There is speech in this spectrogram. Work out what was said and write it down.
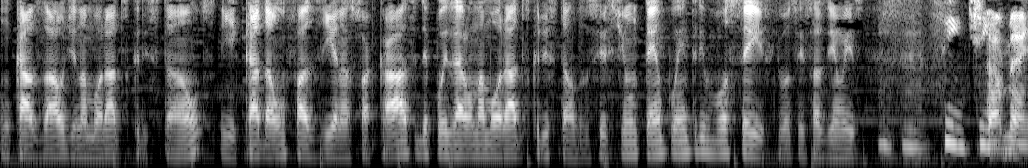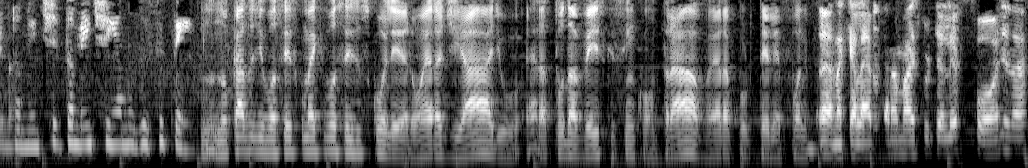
um casal de namorados cristãos e cada um fazia na sua casa e depois eram namorados cristãos. Vocês tinham um tempo entre vocês que vocês faziam isso. Uhum. Sim, tínhamos. Também, né? também, também tínhamos esse tempo. No caso de vocês, como é que vocês escolheram? Era diário? Era toda vez que se encontrava? Era por telefone? É, naquela época era mais por telefone, né?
